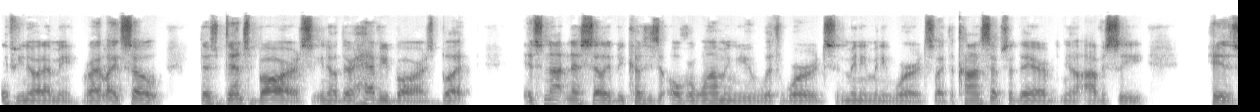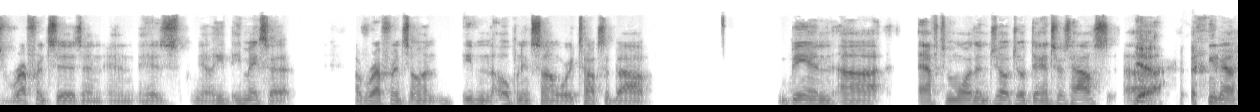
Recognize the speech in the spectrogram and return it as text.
if you know what i mean right like so there's dense bars you know they're heavy bars but it's not necessarily because he's overwhelming you with words, many, many words. Like the concepts are there, you know, obviously his references and and his, you know, he he makes a a reference on even the opening song where he talks about being uh after more than Jojo Dancer's house. Uh, yeah. you know,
